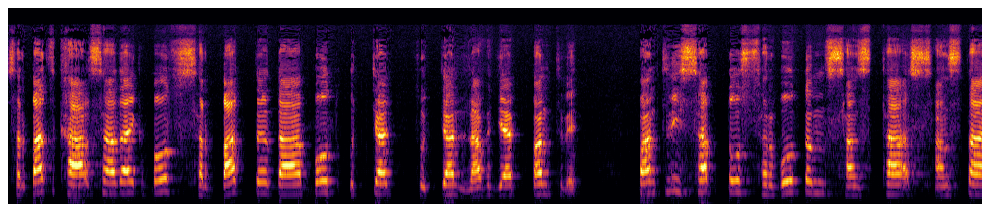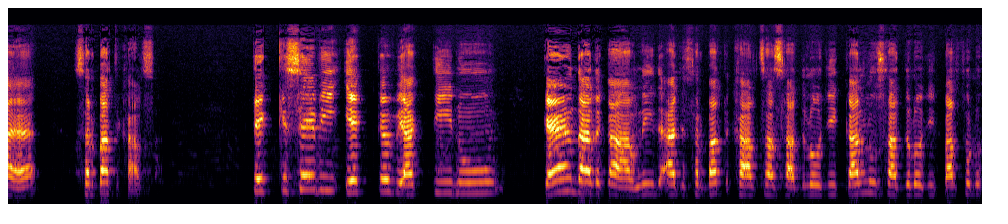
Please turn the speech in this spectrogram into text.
ਸਰਬੱਤ ਖਾਲਸਾ ਦਾ ਇੱਕ ਬਹੁਤ ਸਰਬੱਤ ਦਾ ਬਹੁਤ ਉੱਚਾ ਸੁੱਚਾ ਲਫ਼ਜ਼ ਹੈ ਪੰਥ ਵਿੱਚ। ਪੰਥ ਦੀ ਸਭ ਤੋਂ ਸਰਵੋਤਮ ਸੰਸਥਾ ਸੰਸਥਾ ਹੈ ਸਰਬੱਤ ਖਾਲਸਾ। ਤੇ ਕਿਸੇ ਵੀ ਇੱਕ ਵਿਅਕਤੀ ਨੂੰ ਕਹਿਣ ਦਾ ਅਧਿਕਾਰ ਨਹੀਂ, ਅੱਜ ਸਰਬੱਤ ਖਾਲਸਾ ਸੱਦ ਲਓ ਜੀ ਕੱਲ ਨੂੰ ਸੱਦ ਲਓ ਜੀ, ਪਰਸੋਂ ਨੂੰ,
